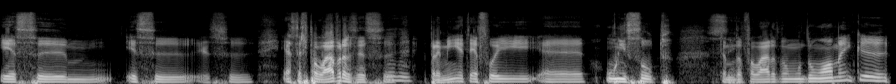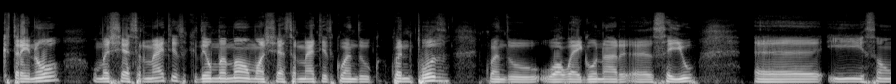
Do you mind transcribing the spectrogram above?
esse, esse, esse- essas palavras, esse, para mim até foi eh, um insulto. Estamos a falar de um, de um homem que, que treinou o Manchester United, que deu uma mão ao Manchester United quando, quando pôde, quando o Ole Gunnar eh, saiu. eh, e são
